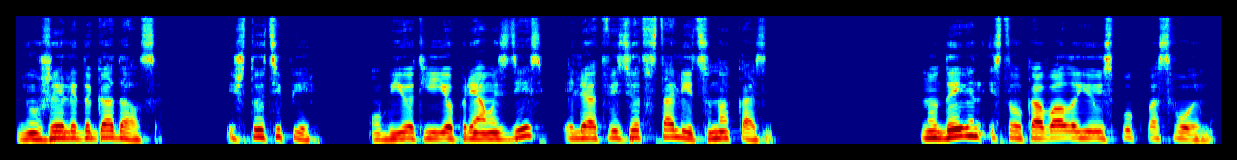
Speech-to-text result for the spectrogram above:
Неужели догадался? И что теперь? Убьет ее прямо здесь или отвезет в столицу на казнь? Но Дэвин истолковал ее испуг по-своему.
